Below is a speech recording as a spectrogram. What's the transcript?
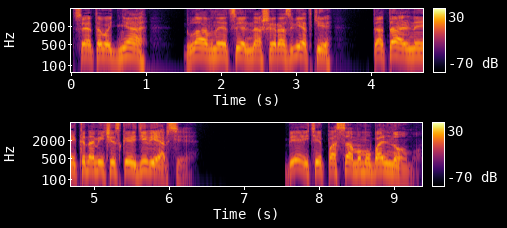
С этого дня главная цель нашей разведки — тотальная экономическая диверсия. Бейте по самому больному.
